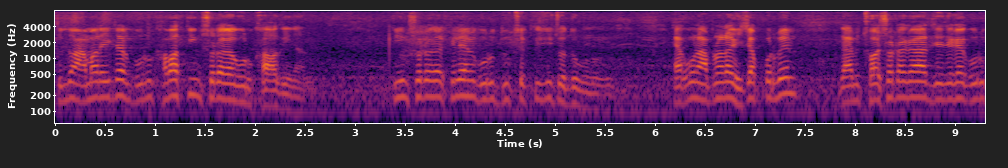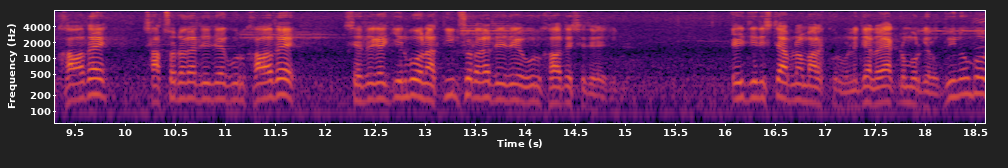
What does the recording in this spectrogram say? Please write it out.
কিন্তু আমার এইটার গরু খাওয়া তিনশো টাকা গরু খাওয়া দিই না আমি। তিনশো টাকা খেলে আমি গরুর দুধ ছেঁকতেছি চোদ্দ, পনেরো এখন আপনারা হিসাব করবেন যে আমি ছয়শো টাকা যে জায়গায় গরু খাওয়া দেয়, সাতশো টাকা যে জায়গায় গরু খাওয়া দেয়, সে জায়গায় কিনবো না তিনশো টাকা যে জায়গায় গরু খাওয়া দেয়, সে জায়গায় কিনবো। এই জিনিসটা আপনার মার্ক করবেন। গেল এক নম্বর গেল দুই নম্বর,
